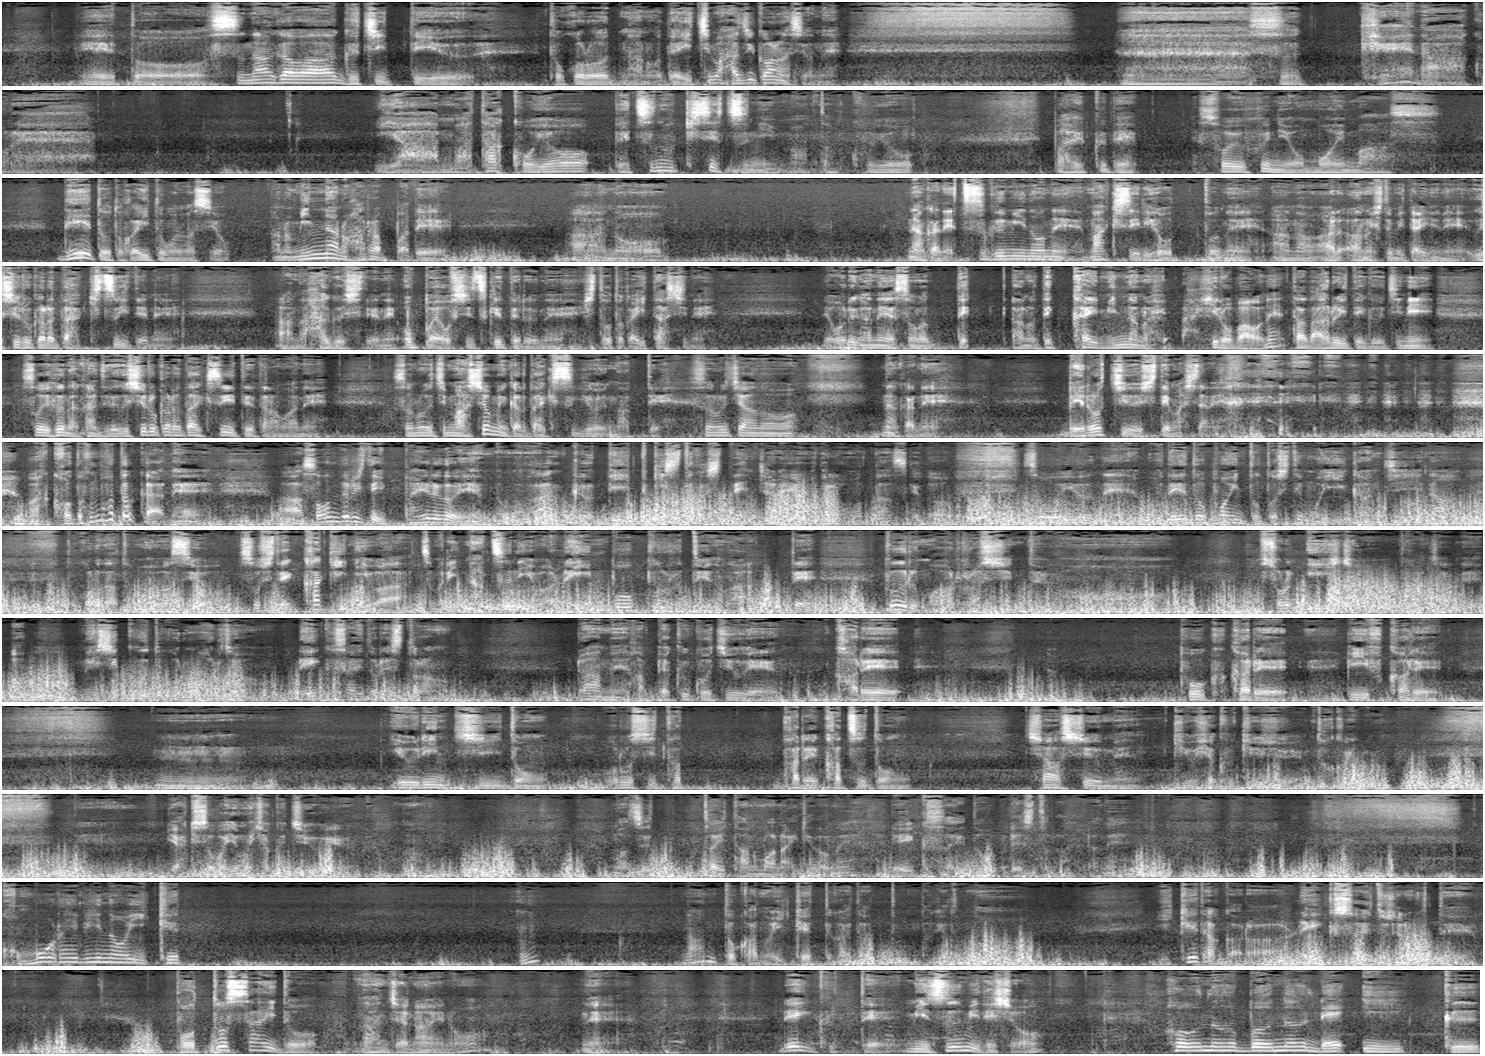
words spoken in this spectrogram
えっ、ー、と砂川口っていうところなので一番端っこなんですよね。うんすっげえなこれ。いやまた来よう。別の季節にまた来よう。バイクで。そういうふうに思います。デートとかいいと思いますよ。あのみんなの原っぱであのなんかねつぐみのね牧瀬里穂とねあのあの人みたいにね後ろから抱きついてねあのハグしてねおっぱい押し付けてるね人とかいたしね。で俺がねそのであのでっかいみんなの広場をねただ歩いていくうちにそういう風な感じで後ろから抱きついてたのがねそのうち真正面から抱きつくようになってそのうちあのなんかねベロチューしてましたね。まあ子供とかね遊んでる人いっぱいいるのになんかディープキスとかしてんじゃないよみたいな思ったんですけどそういうねおデートポイントとしてもいい感じなところだと思いますよ。そして夏季にはつまり夏にはレインボープールというのがあってプールもあるらしいんだよな。それいいじゃんって感じでね。あ飯食うところもあるじゃん。レイクサイドレストラン。ラーメン850円。カレー。ポークカレー。ビーフカレー。うん。油淋鶏丼おろしたタレカツ丼チャーシュー麺990円高い。うん。焼きそば410円。うん。まあ絶対頼まないけどね。レイクサイドレストランやね。木漏れ日の池。ん？なんとかの池って書いてあったんだけどな。池だからレイクサイドじゃなくてボッドサイドなんじゃないの？ねえ。レイクって湖でしょ？ほのぼのレイク。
